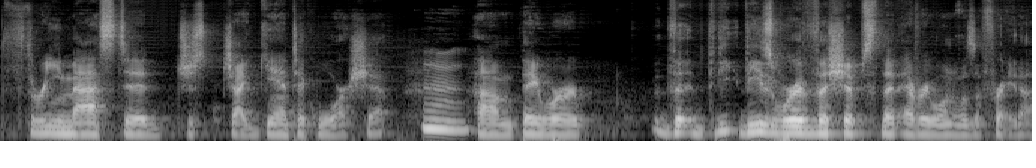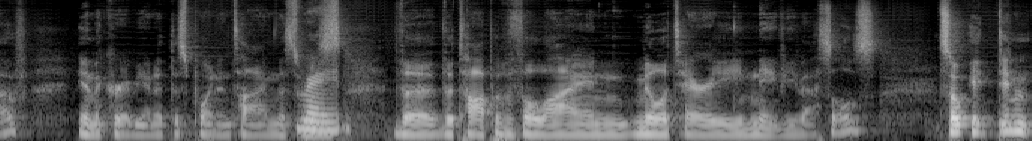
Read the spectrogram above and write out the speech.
three masted just gigantic warship. Mm. Um, they were the, the, these were the ships that everyone was afraid of in the Caribbean at this point in time. This was right. The the top of the line military navy vessels. So it didn't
